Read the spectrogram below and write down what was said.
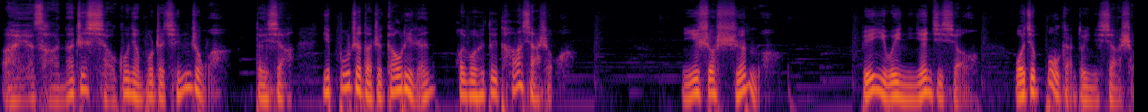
哎呀，惨了！这小姑娘不知轻重啊！等下也不知道这高丽人会不会对她下手啊？你说什么？别以为你年纪小，我就不敢对你下手。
